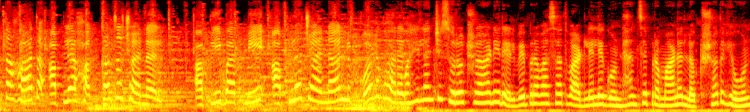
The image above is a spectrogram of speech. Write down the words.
पाहत आहात आपल्या हक्काचं चॅनल. आपली बातमी आपलं चॅनल वन भारत. महिलांची सुरक्षा आणि रेल्वे प्रवासात वाढलेले गुंढ्यांचे प्रमाण लक्षात घेऊन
